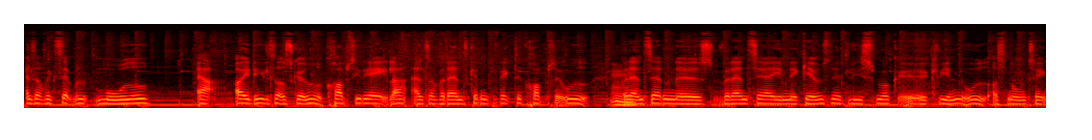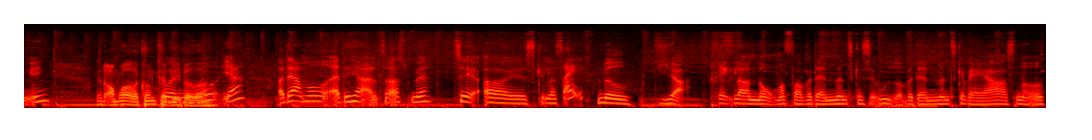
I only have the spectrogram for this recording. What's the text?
Altså for eksempel mode, Ja, og i det hele taget skønhed, kropsidealer, altså hvordan skal den perfekte krop se ud, mm. hvordan, ser den, øh, hvordan ser en øh, gennemsnitlig smuk øh, kvinde ud, og sådan nogle ting, ikke? Et område, der kun kan På blive bedre. Måde, ja, og dermed er det her altså også med til at øh, skille os af med de her regler og normer for, hvordan man skal se ud, og hvordan man skal være og sådan noget.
